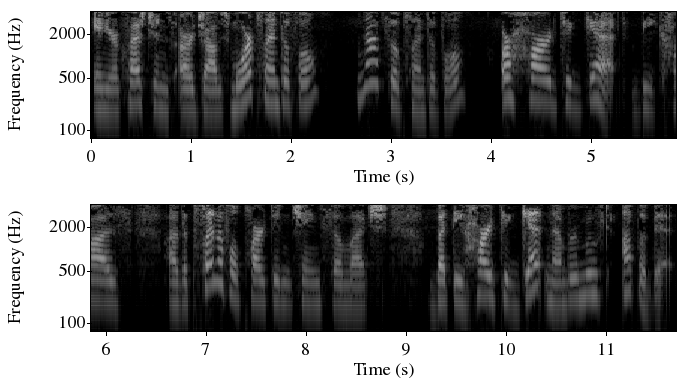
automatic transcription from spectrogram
in your questions. Are jobs more plentiful? Not so plentiful or hard to get because uh, the plentiful part didn't change so much, but the hard to get number moved up a bit.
